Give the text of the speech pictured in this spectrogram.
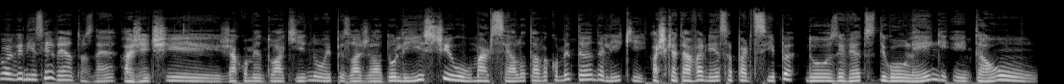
organizem eventos, né? A gente já comentou aqui no episódio lá do List, o Marcelo estava comentando ali que acho que até a Vanessa participa dos eventos de Golang, então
